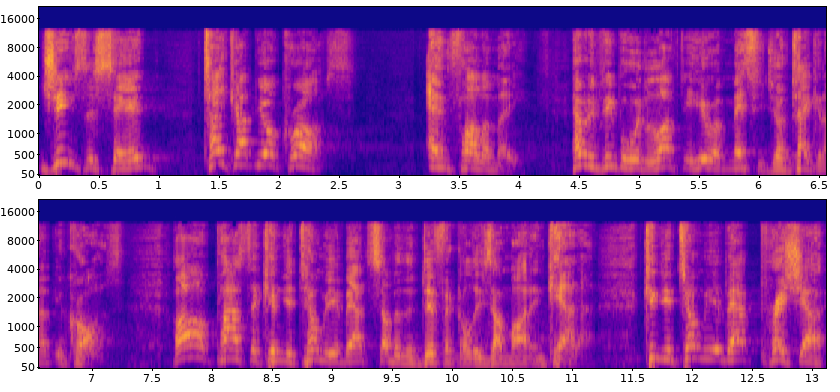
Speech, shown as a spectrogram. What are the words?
Jesus said, Take up your cross and follow me. How many people would love to hear a message on taking up your cross? Oh, Pastor, can you tell me about some of the difficulties I might encounter? Can you tell me about pressure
